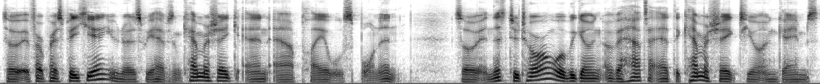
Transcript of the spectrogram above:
So if I press P here, you'll notice we have some camera shake and our player will spawn in. So in this tutorial we'll be going over how to add the camera shake to your own games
